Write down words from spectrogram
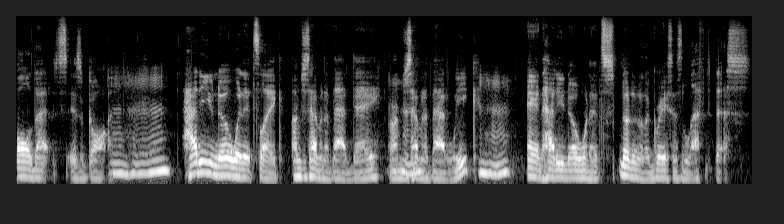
all that is, is gone. Mm-hmm. How do you know when it's like I'm just having a bad day or Mm-hmm. I'm just having a bad week? And how do you know when it's no, no, no, the grace has left this?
